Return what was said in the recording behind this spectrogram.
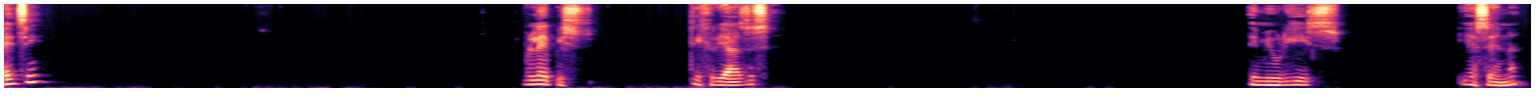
Έτσι, βλέπεις τι χρειάζεσαι, δημιουργείς για σένα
